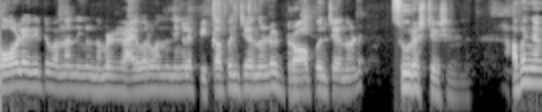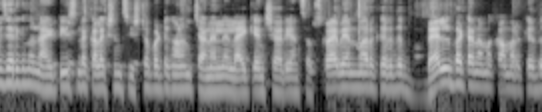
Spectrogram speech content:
കോൾ ചെയ്തിട്ട് വന്നാൽ നിങ്ങൾ നമ്മുടെ ഡ്രൈവർ വന്ന് നിങ്ങളെ പിക്കപ്പും ചെയ്യുന്നുണ്ട് ഡ്രോപ്പും ചെയ്യുന്നുണ്ട്. സൂര്യ സ്റ്റേഷനിൽ അപ്പം ഞാൻ വിചാരിക്കുന്നു നൈറ്റീസിന്റെ കളക്ഷൻസ് ഇഷ്ടപ്പെട്ട് കാണും. ചാനലിനെ ലൈക്ക് ആൻഡ് ഷെയർ ചെയ്യാൻ സബ്സ്ക്രൈബ് ചെയ്യാൻ മറക്കരുത്. ബെൽ ബട്ടൺ നമുക്ക് അമർക്കരുത്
